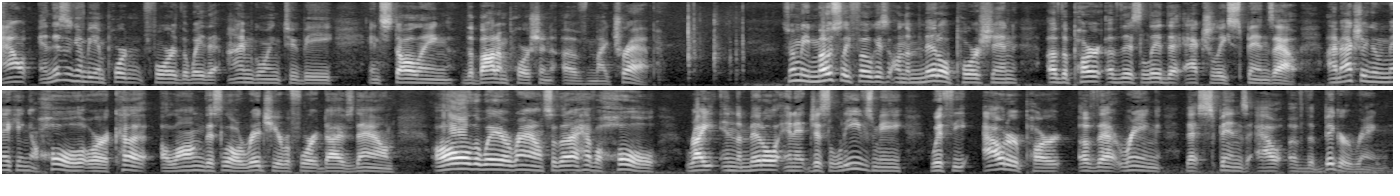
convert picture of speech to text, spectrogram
out, and this is going to be important for the way that I'm going to be installing the bottom portion of my trap. So I'm going to be mostly focused on the middle portion of the part of this lid that actually spins out. I'm actually going to be making a hole or a cut along this little ridge here before it dives down all the way around so that I have a hole right in the middle and it just leaves me with the outer part of that ring that spins out of the bigger ring.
